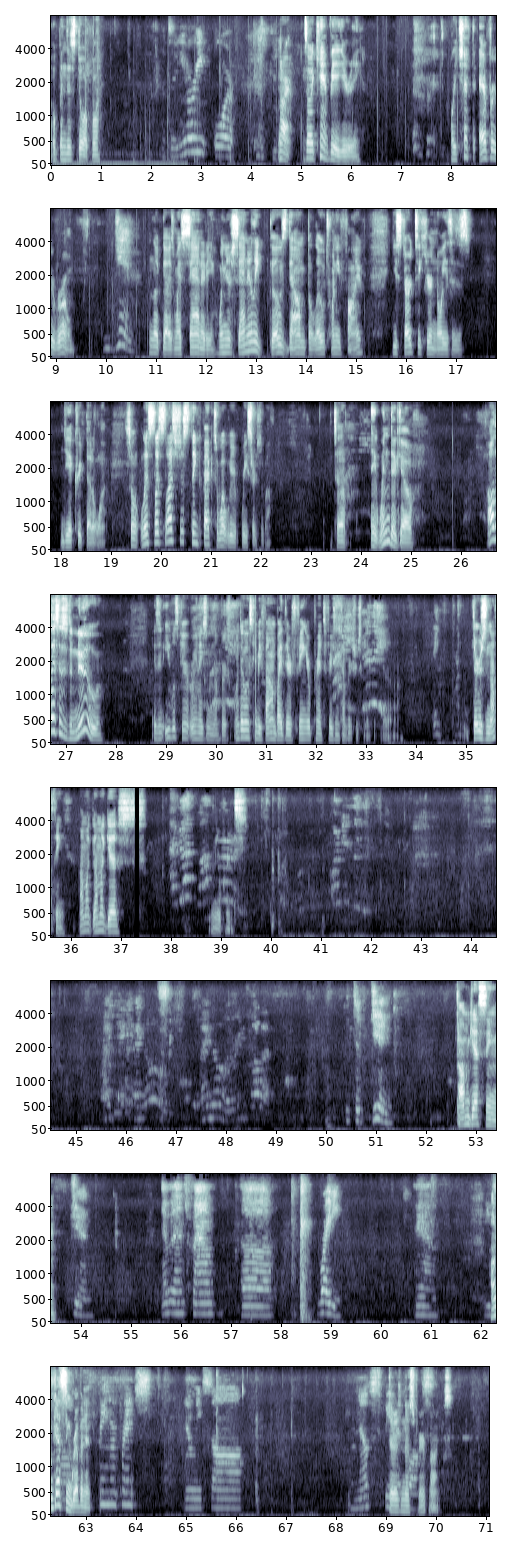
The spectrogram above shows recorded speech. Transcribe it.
Open this door, boy. It's a Yurei or Alright, so it can't be a Yurei. We checked every room. Jinn. Look, guys, my sanity. When your sanity goes down below 25, you start to hear noises. You get creeped out a lot. So let's let's let's just think back to what we researched about. So, a Wendigo. All this is the new. Is an evil spirit organizing numbers. Wendigos can be found by their fingerprints, freezing temperatures. There's nothing. I'm a I'm a guess. Fingerprints. A Jinn. I'm guessing. Jinn. Evidence found uh writing. And I'm guessing Revenant. Fingerprints and we saw no spirit There's no box. spirit box.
